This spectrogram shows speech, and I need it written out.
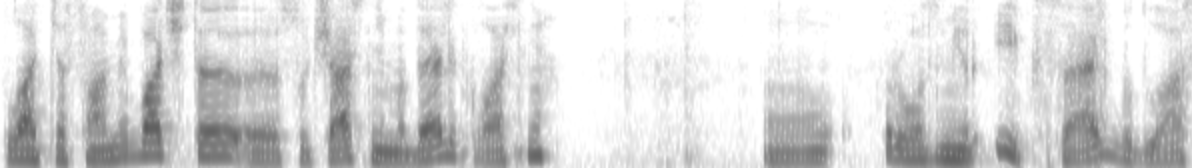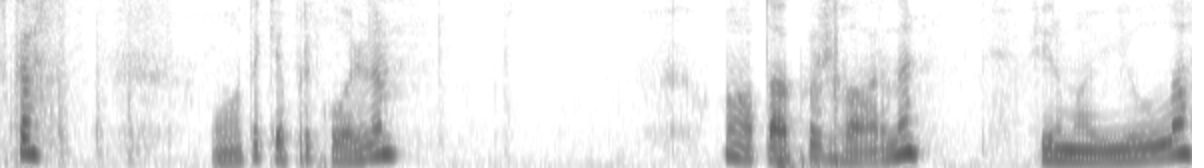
Плаття самі бачите, е, сучасні моделі, класні. Е, Розмір XL, будь ласка. О, таке прикольне. О, також гарне. Фірма Villa.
